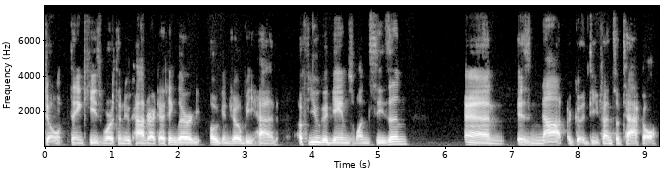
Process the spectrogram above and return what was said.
don't think he's worth a new contract. I think Larry Ogunjobi had a few good games one season and is not a good defensive tackle.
